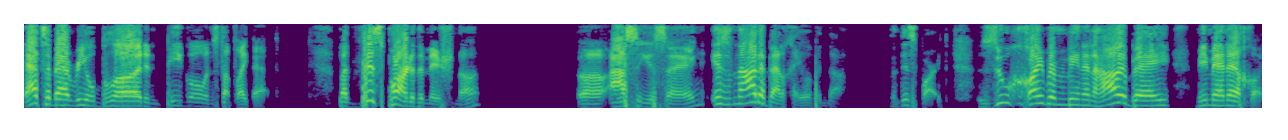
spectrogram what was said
That's about real blood and pigo and stuff like that. But this part of the Mishnah, uh, Asi is saying, is not about Chaylev and Dam this part. Zu chaymer minan harbe mimen echad.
